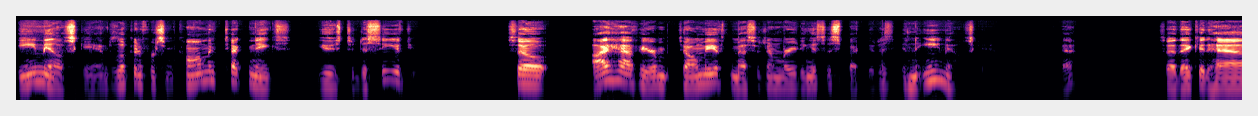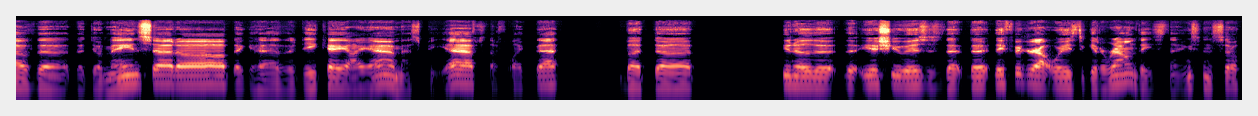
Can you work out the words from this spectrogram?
email scams, looking for some common techniques used to deceive you. So I have here, tell me if the message I'm reading is suspected as an email scam. So they could have the, the domain set up, they could have the DKIM, SPF, stuff like that. But, uh, you know, the, the issue is, is that the, they figure out ways to get around these things. And so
